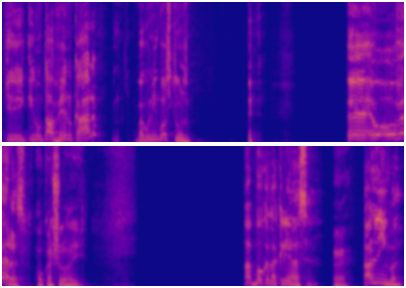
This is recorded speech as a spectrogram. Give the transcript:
que, que não tá vendo, cara, bagulhinho gostoso. É, ô, ô Veras, Olha o cachorro aí. a boca da criança. É. A língua.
